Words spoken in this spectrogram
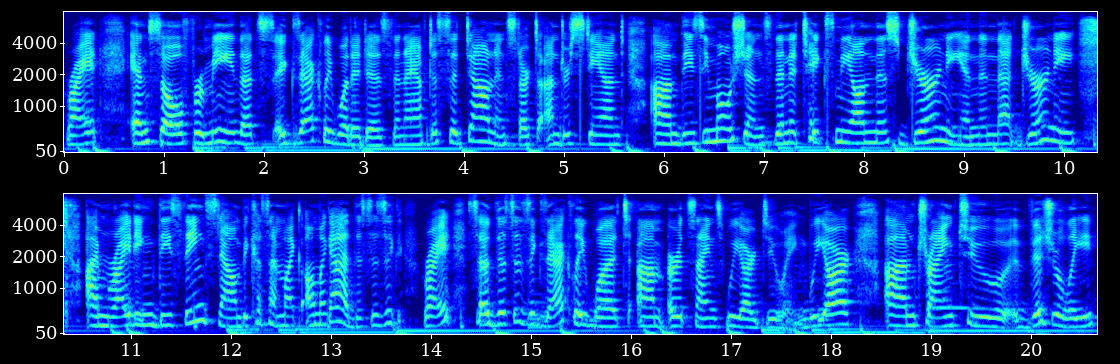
right? And so for me, that's exactly what it is. Then I have to sit down and start to understand um, these emotions. Then it takes me on this journey, and then that journey, I'm writing these things down because I'm like, oh my god, this is right. So this is exactly what um, Earth signs we are doing. We are um, trying to visually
